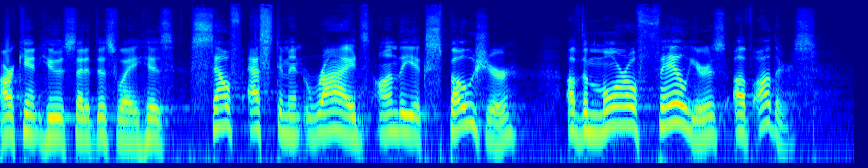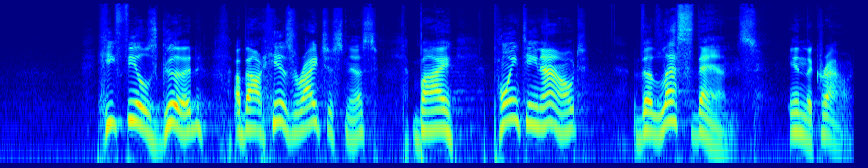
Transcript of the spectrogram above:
R. Kent Hughes said it this way his self estimate rides on the exposure of the moral failures of others. He feels good about his righteousness by pointing out the less thans in the crowd.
